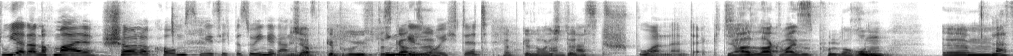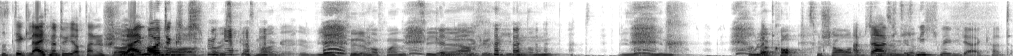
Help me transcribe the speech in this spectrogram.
du ja dann nochmal Sherlock Holmes-mäßig bist du hingegangen Ich und habe geprüft das Ganze. Ich habe und geleuchtet. hast Spuren entdeckt. Ja, lag weißes Pulver rum. Ähm, du es dir gleich natürlich auf deine da Schleimhäute genau, Habe geschmiert. ich erstmal wie ein Film auf meine Zähne Genau. gerieben und wie, wie ein cooler Cop zu schauen. Ab da habe ich dich nicht mehr wiedererkannt.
